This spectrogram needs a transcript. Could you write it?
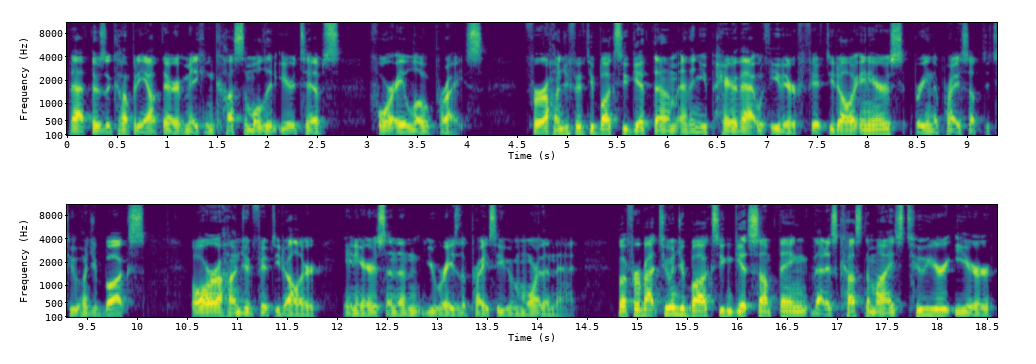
that there's a company out there making custom molded ear tips for a low price. For 150 bucks, you get them, and then you pair that with either $50 in-ears, bringing the price up to 200 bucks, or $150 in-ears, and then you raise the price even more than that. But for about 200 bucks, you can get something that is customized to your ear,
